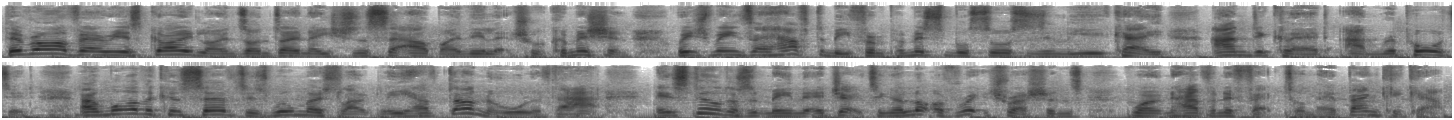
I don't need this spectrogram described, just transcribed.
There are various guidelines on donations set out by the Electoral Commission, which means they have to be from permissible sources in the UK and declared and reported. And while the Conservatives will most likely have done all of that, it still doesn't mean that ejecting a lot of rich Russians won't have an effect on their bank account.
